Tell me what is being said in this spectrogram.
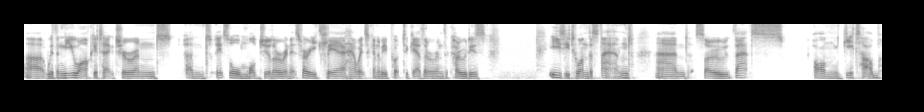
uh, with a new architecture and and it's all modular and it's very clear how it's going to be put together and the code is easy to understand. And so that's on GitHub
